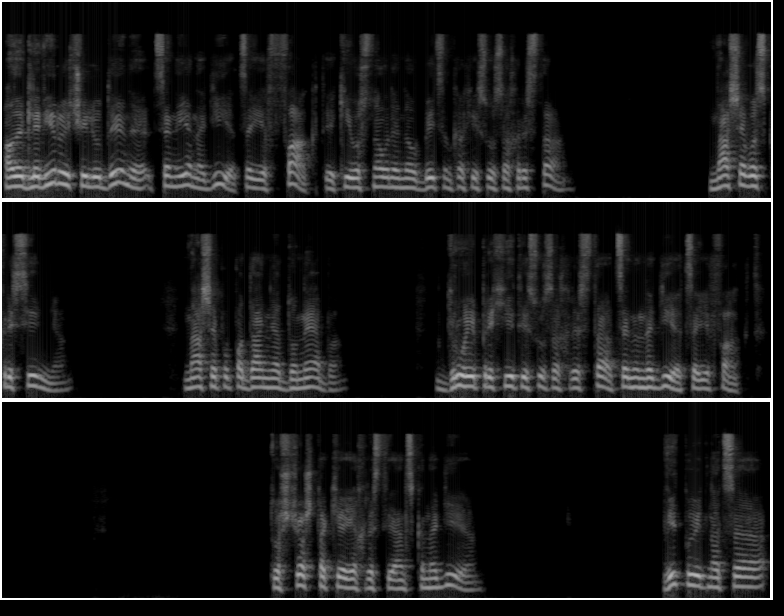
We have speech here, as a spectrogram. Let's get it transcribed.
Але для віруючої людини це не є надія, це є факт, який оснований на обіцянках Ісуса Христа. Наше Воскресіння, наше попадання до неба, другий прихід Ісуса Христа це не надія, це є факт. То що ж таке є християнська надія? Відповідь на це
